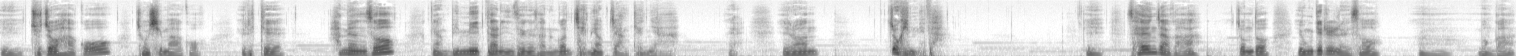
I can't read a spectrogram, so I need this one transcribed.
이 주저하고 조심하고 이렇게 하면서 그냥 밋밋한 인생을 사는 건 재미없지 않겠냐 네, 이런 쪽입니다. 이 사연자가 좀 더 용기를 내서 어, 뭔가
